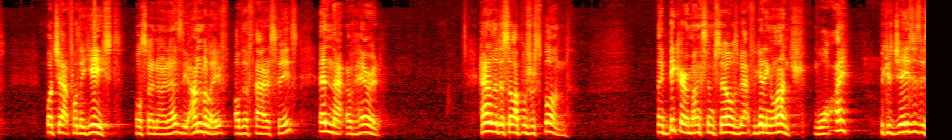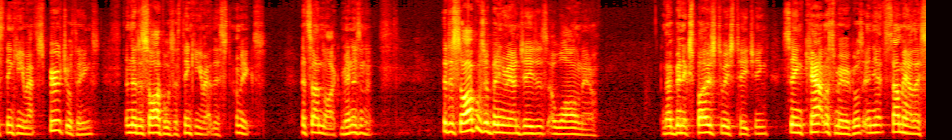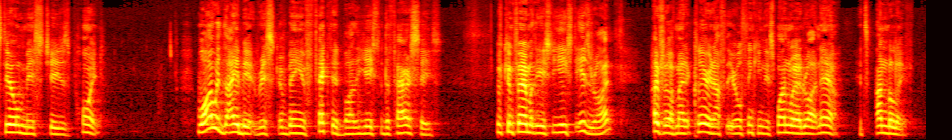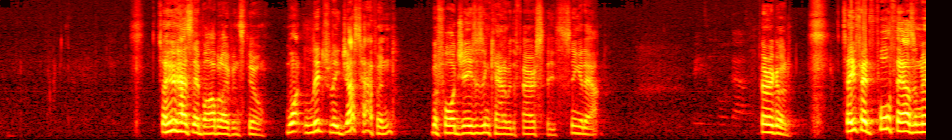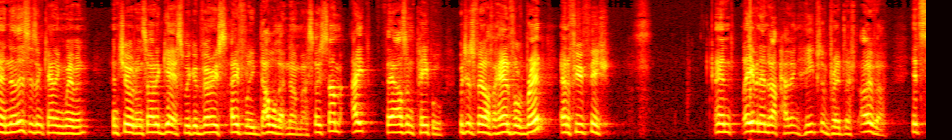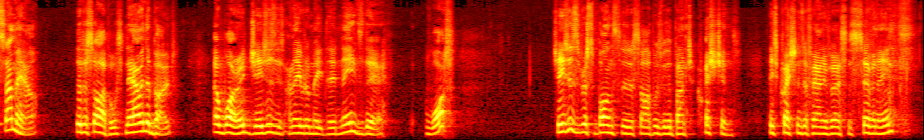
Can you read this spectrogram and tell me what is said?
Watch out for the yeast, also known as the unbelief of the Pharisees and that of Herod. How do the disciples respond? They bicker amongst themselves about forgetting lunch. Why? Because Jesus is thinking about spiritual things and the disciples are thinking about their stomachs. It's unlike men, isn't it? The disciples have been around Jesus a while now. They've been exposed to his teaching, seen countless miracles, and yet somehow they still miss Jesus' point. Why would they be at risk of being infected by the yeast of the Pharisees? We've confirmed what the yeast is, right? Hopefully, I've made it clear enough that you're all thinking this one word right now it's unbelief. So, who has their Bible open still? What literally just happened before Jesus' encounter with the Pharisees? Sing it out. Very good. So, he fed 4,000 men. Now, this isn't counting women and children, so a guess, we could very safely double that number. So, some 8,000 people were just fed off a handful of bread and a few fish. And they even ended up having heaps of bread left over. Yet somehow, the disciples, now in the boat, are worried Jesus is unable to meet their needs there. What? Jesus responds to the disciples with a bunch of questions. These questions are found in verses 17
